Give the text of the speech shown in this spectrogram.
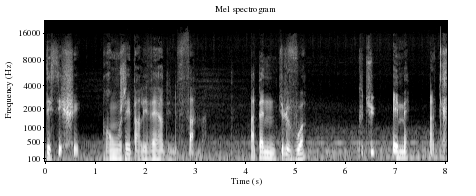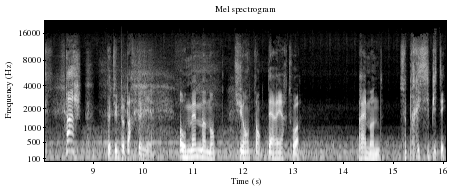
desséché, rongé par les vers d'une femme. À peine tu le vois, que tu émets un cri Ah que tu ne peux pas retenir. Au même moment, tu entends derrière toi Raymond se précipiter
